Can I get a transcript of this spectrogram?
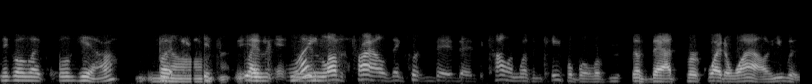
they go like well yeah but no. it's in, like in, life. in love trials they couldn't they, they, Colin wasn't capable of of that for quite a while he was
